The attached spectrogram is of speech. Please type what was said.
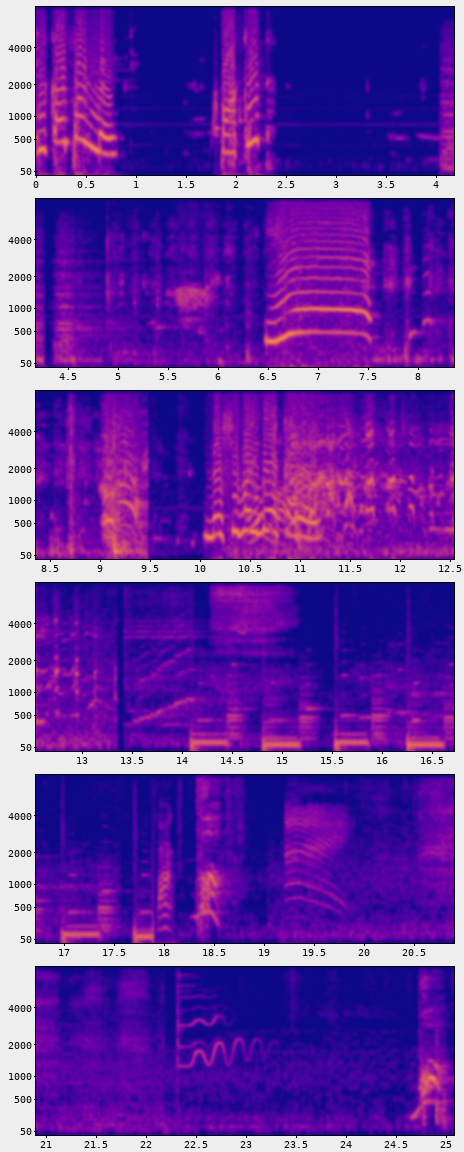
हे काय पडलंय? पाकिट? ये! नशीबच बेकार आहे. 放。哇！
